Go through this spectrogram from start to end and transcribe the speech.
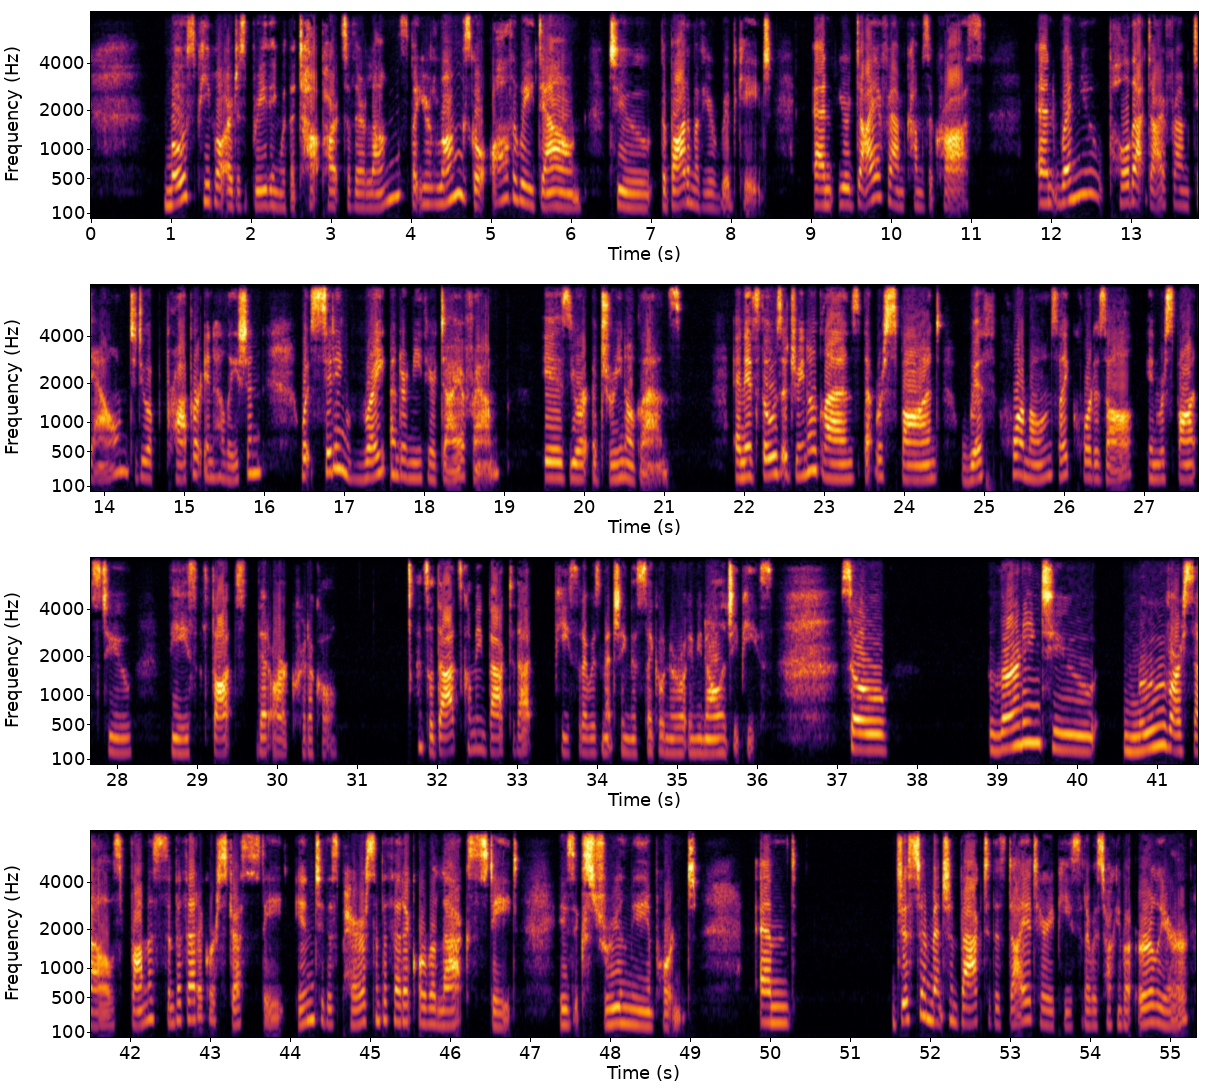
most people are just breathing with the top parts of their lungs, but your lungs go all the way down to the bottom of your rib cage and your diaphragm comes across. And when you pull that diaphragm down to do a proper inhalation, what's sitting right underneath your diaphragm is your adrenal glands. And it's those adrenal glands that respond with hormones like cortisol in response to these thoughts that are critical. And so that's coming back to that piece that I was mentioning, the psychoneuroimmunology piece. So learning to move ourselves from a sympathetic or stressed state into this parasympathetic or relaxed state is extremely important. And just to mention back to this dietary piece that I was talking about earlier,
